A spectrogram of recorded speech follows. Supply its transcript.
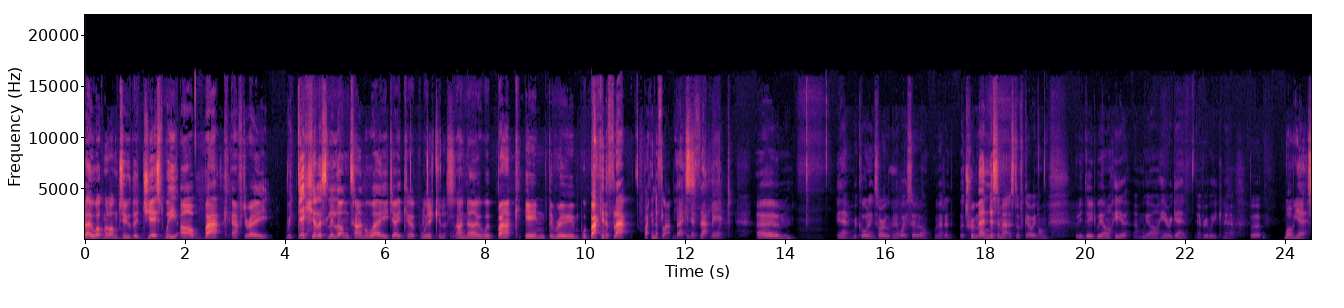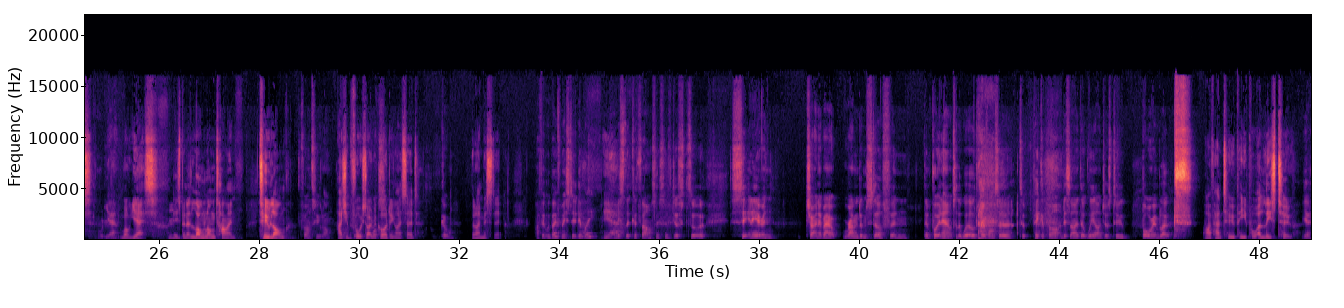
Hello, welcome along to the gist. We are back after a ridiculously long time away, Jacob. We're- Ridiculous. I know. We're back in the room. We're back in the flat. Back in the flat. Back in the flat, mate. Um, yeah, recording. Sorry we've been away so long. We've had a, a tremendous amount of stuff going on, but indeed we are here, and we are here again every week now. But Well, yes. yeah, Well, yes. Hmm. It's been a long, long time. Too long. Far too long. Actually, before we started what's- recording, I said go on. that I missed it. I think we both missed it, didn't we? Yeah. Missed the catharsis of just sort of sitting here and chatting about random stuff and then putting it out to the world for everyone to, to pick apart and decide that we are just two boring blokes. I've had two people, at least two, Yeah.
